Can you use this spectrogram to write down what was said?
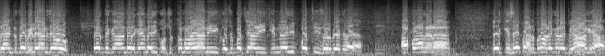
ਰੈਂਟ ਤੇ ਵੀ ਲੈਣ ਜਾਓ। ਤੇ ਦੁਕਾਨਦਾਰ ਕਹਿੰਦਾ ਜੀ ਕੁਝ ਕਮਾਇਆ ਨਹੀਂ ਕੁਝ ਬਚਿਆ ਨਹੀਂ। ਕਿੰਨਾ ਜੀ? 2500 ਰੁਪਏ ਕਰਾਇਆ। ਆਪਣਾ ਲੈਣਾ ਤੇ ਕਿਸੇ ਭੈਣ ਭਰਾ ਦੇ ਘਰੇ ਵਿਆਹ ਆ ਗਿਆ।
